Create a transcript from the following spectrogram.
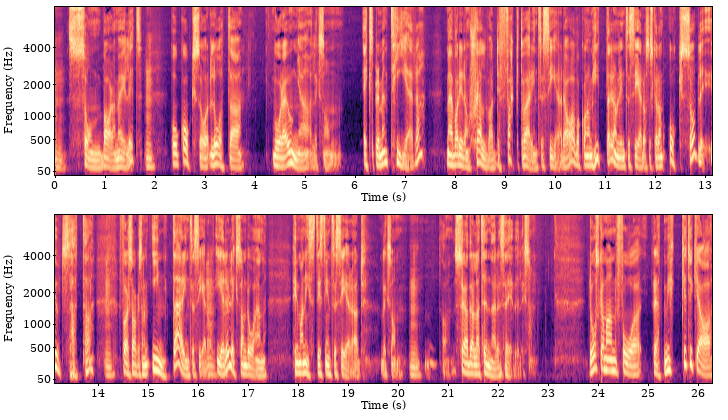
mm. som bara möjligt. Mm. Och också låta våra unga liksom experimentera med vad det är de själva de facto är intresserade av. Och om de hittar det de är intresserade av så ska de också bli utsatta mm. för saker som de inte är intresserade av. Mm. Är du liksom då en humanistiskt intresserad liksom, mm. ja, södra latinare säger vi. Liksom. Då ska man få rätt mycket, tycker jag,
